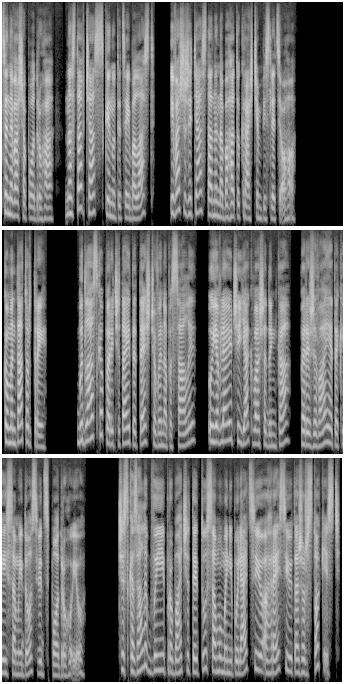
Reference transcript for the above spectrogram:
Це не ваша подруга. Настав час скинути цей баласт, і ваше життя стане набагато кращим після цього. Коментатор 3. Будь ласка, перечитайте те, що ви написали, уявляючи, як ваша донька переживає такий самий досвід з подругою. Чи сказали б ви їй пробачити ту саму маніпуляцію, агресію та жорстокість?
